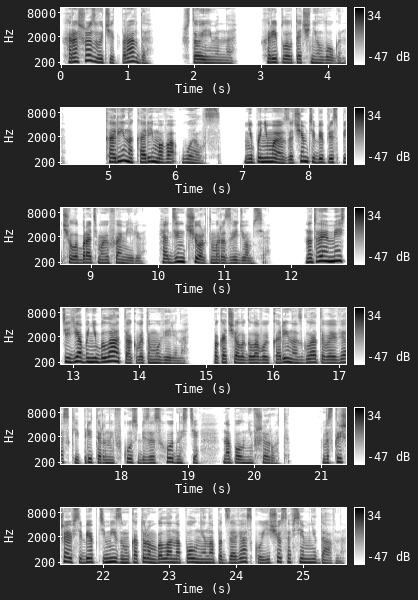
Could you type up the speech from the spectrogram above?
«Хорошо звучит, правда?» «Что именно?» — хрипло уточнил Логан. «Карина Каримова Уэллс. Не понимаю, зачем тебе приспичило брать мою фамилию? Один чёрт мы разведёмся. На твоём месте я бы не была так в этом уверена. Покачала головой Карина, сглатывая вязкий приторный вкус безысходности, наполнивший рот. Воскрешая в себе оптимизм, которым была наполнена под завязку еще совсем недавно.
